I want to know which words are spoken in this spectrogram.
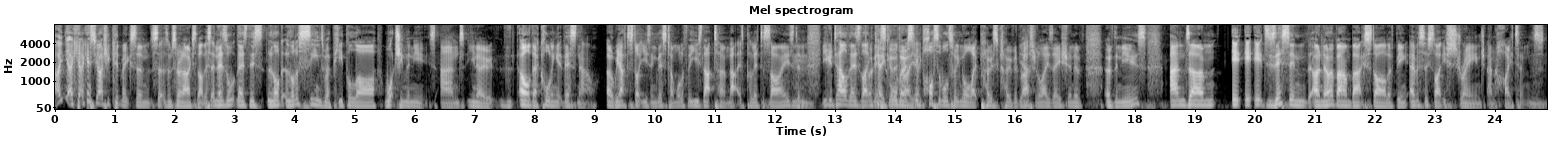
I, yeah, I guess you actually could make some some similarities about this. And there's all, there's this lot a lot of scenes where people are watching the news, and you know, th- oh, they're calling it this now. Oh, we have to start using this term. Well, if they use that term, that is politicized, and you can tell there's like. Okay, this good, almost right, yeah. impossible to ignore like post-COVID Yeah. rationalization of of the news, and. Um, it, it, it exists in a Noah Baumbach style of being ever so slightly strange and heightened Hmm.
